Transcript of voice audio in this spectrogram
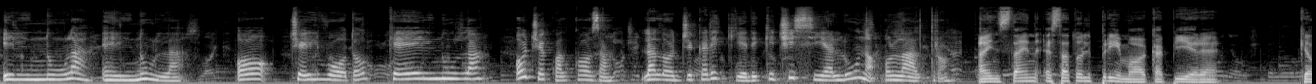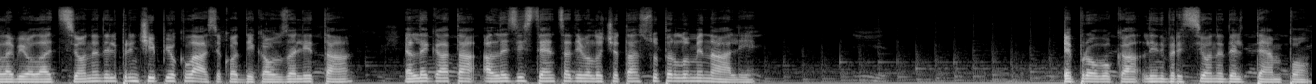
Il nulla è il nulla. O c'è il vuoto che è il nulla o c'è qualcosa. La logica richiede che ci sia l'uno o l'altro. Einstein è stato il primo a capire che la violazione del principio classico di causalità è legata all'esistenza di velocità superluminali e provoca l'inversione del tempo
